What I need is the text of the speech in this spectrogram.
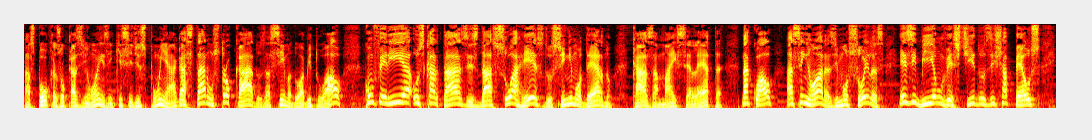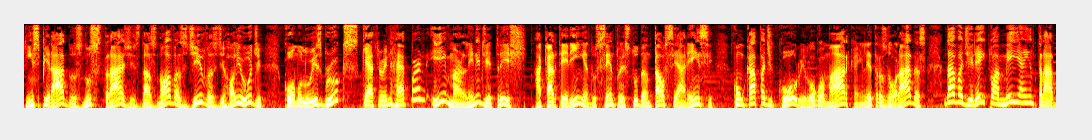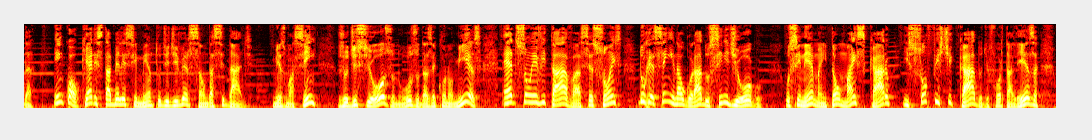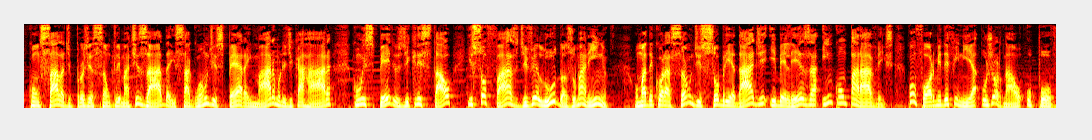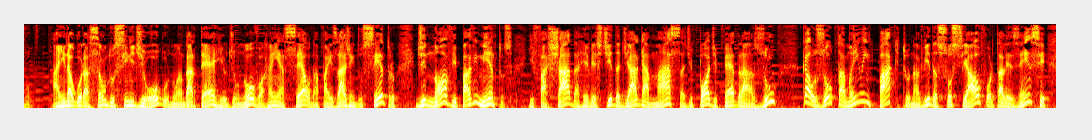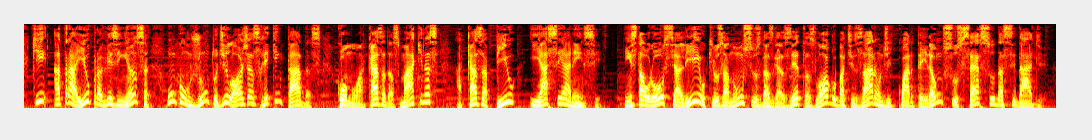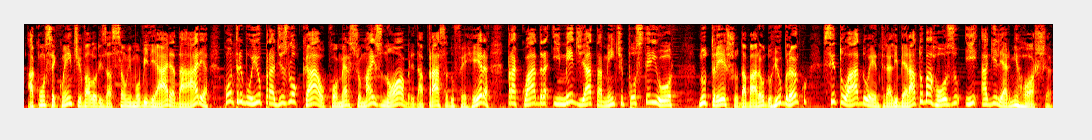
Nas poucas ocasiões em que se dispunha a gastar uns trocados acima do habitual, conferia os cartazes da sua res do Cine Moderno, casa mais seleta, na qual as senhoras e moçoilas exibiam vestidos e chapéus inspirados nos trajes das novas divas de Hollywood, como Louise Brooks, Catherine Hepburn e Marlene Dietrich. A carteirinha do Centro Estudantal Cearense, com capa de couro e logomarca em letras douradas, dava direito a meia entrada em qualquer estabelecimento de diversão da cidade. Mesmo assim, judicioso no uso das economias, Edson evitava as sessões do recém-inaugurado Cine Diogo, o cinema, então mais caro e sofisticado de Fortaleza, com sala de projeção climatizada e saguão de espera em mármore de Carrara, com espelhos de cristal e sofás de veludo azul marinho. Uma decoração de sobriedade e beleza incomparáveis, conforme definia o jornal O Povo. A inauguração do Cine Diogo, no andar térreo de um novo arranha-céu na paisagem do centro, de nove pavimentos e fachada revestida de argamassa de pó de pedra azul, causou tamanho impacto na vida social fortalezense que atraiu para a vizinhança um conjunto de lojas requintadas, como a Casa das Máquinas, a Casa Pio e a Cearense. Instaurou-se ali o que os anúncios das gazetas logo batizaram de quarteirão sucesso da cidade. A consequente valorização imobiliária da área contribuiu para deslocar o comércio mais nobre da Praça do Ferreira para a quadra imediatamente posterior, no trecho da Barão do Rio Branco, situado entre a Liberato Barroso e a Guilherme Rocha.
